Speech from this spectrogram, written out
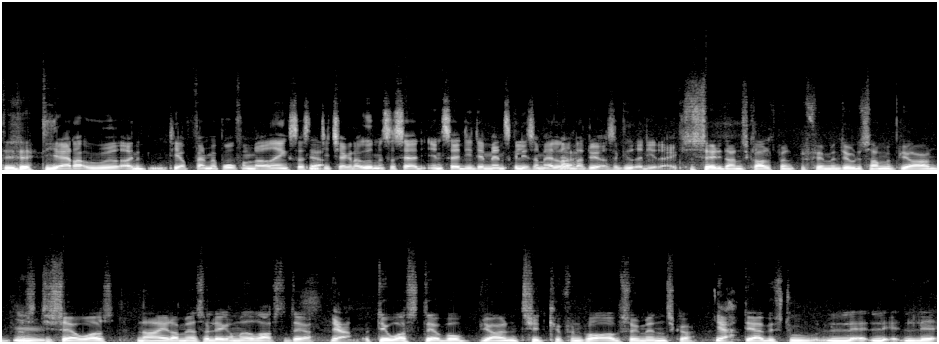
det er det. de er derude, og men, de har fandme brug for mad, ikke? så sådan, Ja. de tjekker dig ud, men så ser de, indser de, det mennesker ligesom alle Ja. andre dyr, og så gider de dig ikke. Så ser de, der er en skraldespandsbuffet, men det er jo det samme med bjørn. Mm. Altså, de ser jo også, nej, der er masser af lækre madrester der. Ja, Og det er jo også der, hvor bjørnen tit kan finde på at opsøge mennesker. ja, Det er, hvis du la- la- la-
